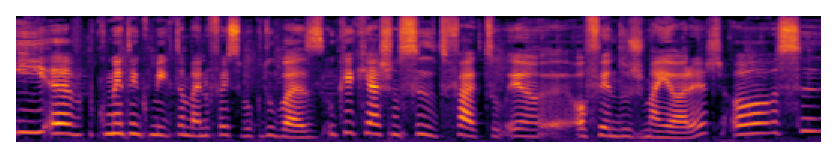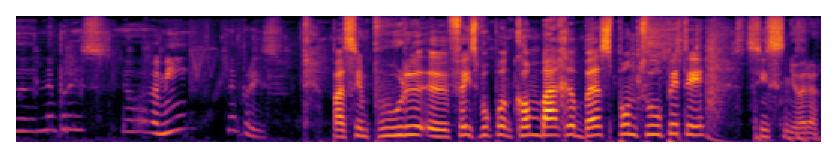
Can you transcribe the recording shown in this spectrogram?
e uh, comentem comigo também no Facebook do Buzz o que é que acham se de facto eh, ofende os maiores ou se nem por isso. Eu- a mim, nem por isso. Passem por eh, facebook.com/bus.pt. Sim, senhora.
